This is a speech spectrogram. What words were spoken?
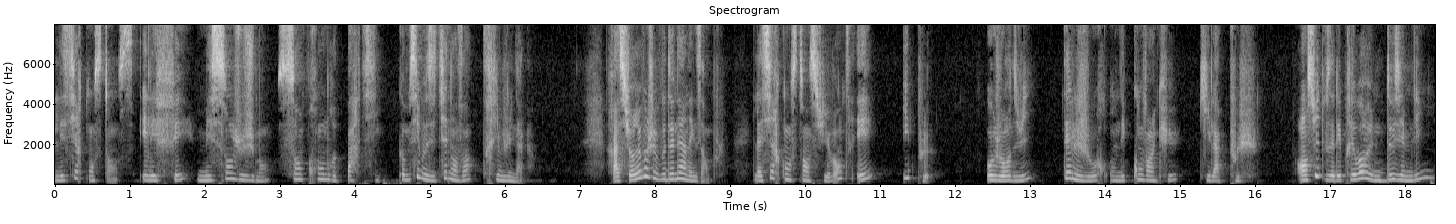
les circonstances et les faits, mais sans jugement, sans prendre parti, comme si vous étiez dans un tribunal. Rassurez-vous, je vais vous donner un exemple. La circonstance suivante est il pleut. Aujourd'hui, tel jour, on est convaincu qu'il a plu. Ensuite, vous allez prévoir une deuxième ligne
